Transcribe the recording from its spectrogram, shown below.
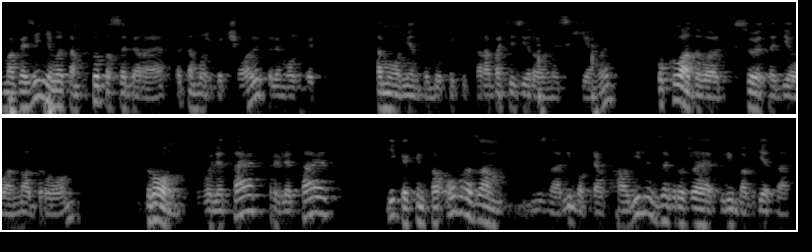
в магазине в этом кто-то собирает, это может быть человек или может быть к тому моменту будут какие-то роботизированные схемы, укладывают все это дело на дрон, дрон вылетает, прилетает и каким-то образом, не знаю, либо прям в холодильник загружает, либо где-то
